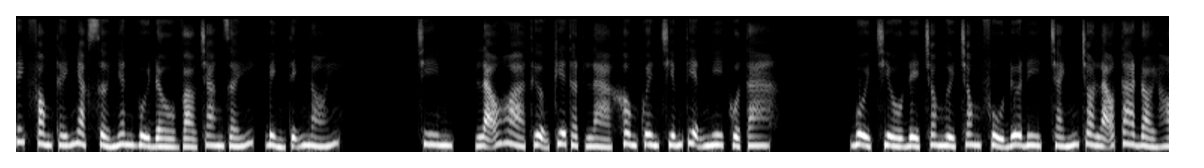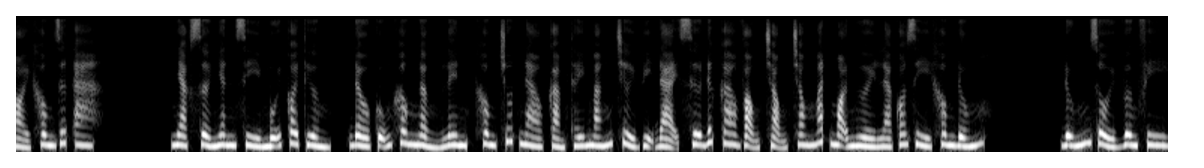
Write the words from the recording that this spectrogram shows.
Thích Phong thấy nhạc sở nhân vùi đầu vào trang giấy, bình tĩnh nói. Chim, lão hòa thượng kia thật là không quên chiếm tiện nghi của ta. Buổi chiều để cho người trong phủ đưa đi, tránh cho lão ta đòi hỏi không dứt a. Nhạc sở nhân xì mũi coi thường, đầu cũng không ngẩng lên, không chút nào cảm thấy mắng chửi vị đại sư đức cao vọng trọng trong mắt mọi người là có gì không đúng. Đúng rồi Vương Phi,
